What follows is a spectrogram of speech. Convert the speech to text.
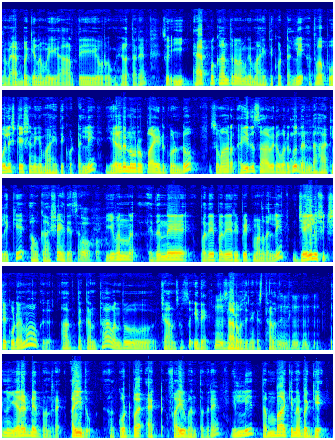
ನಮ್ಮ ಆ್ಯಪ್ ಬಗ್ಗೆ ನಮ್ಮ ಈಗ ಆರ್ತಿ ಅವರು ಹೇಳ್ತಾರೆ. ಸೊ ಈ ಆ್ಯಪ್ ಮುಖಾಂತರ ನಮಗೆ ಮಾಹಿತಿ ಕೊಟ್ಟಲ್ಲಿ ಅಥವಾ ಪೊಲೀಸ್ ಸ್ಟೇಷನ್ಗೆ ಮಾಹಿತಿ ಕೊಟ್ಟಲ್ಲಿ ಎರಡು ನೂರು ರೂಪಾಯಿ ಇಟ್ಕೊಂಡು ಸುಮಾರು ಐದು ಸಾವಿರವರೆಗೂ ದಂಡ ಹಾಕಲಿಕ್ಕೆ ಅವಕಾಶ ಇದೆ ಸರ್. ಈವನ್ ಇದನ್ನೇ ಪದೇ ಪದೇ ರಿಪೀಟ್ ಮಾಡದಲ್ಲಿ ಜೈಲು ಶಿಕ್ಷೆ ಕೂಡ ಆಗ್ತಕ್ಕಂಥ ಒಂದು ಚಾನ್ಸಸ್ ಇದೆ. ಸಾರ್ವಜನಿಕ ಸ್ಥಳದಲ್ಲಿ. ಇನ್ನು ಎರಡನೇದು ಬಂದ್ರೆ ಐದು ಕೋಟ್ಪಾ ಆಕ್ಟ್ ಫೈವ್ ಅಂತಂದ್ರೆ ಇಲ್ಲಿ ತಂಬಾಕಿನ ಬಗ್ಗೆ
